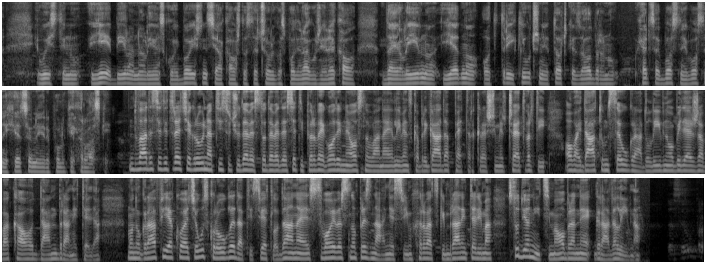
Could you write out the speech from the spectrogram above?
u istinu je bila na Livenskoj bojišnici, a kao što ste čuli gospodin Raguž je rekao da je Livno jedno od tri ključne točke za odbranu Herceg Bosne i Bosne i Hercegovine i Republike Hrvatske. 23. rujna 1991. godine osnovana je Livenska brigada Petar Krešimir IV. Ovaj datum se u gradu Livnu obilježava kao Dan branitelja. Monografija koja će uskoro ugledati svjetlo dana je svojevrsno priznanje svim hrvatskim braniteljima, studionicima obrane grada Livna.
